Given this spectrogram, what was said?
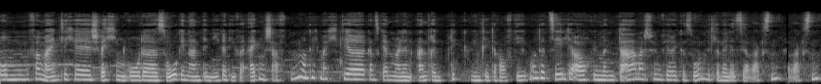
um vermeintliche Schwächen oder sogenannte negative Eigenschaften und ich möchte dir ganz gerne mal einen anderen Blickwinkel darauf geben und erzähle dir auch, wie mein damals fünfjähriger Sohn, mittlerweile ist er erwachsen, erwachsen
